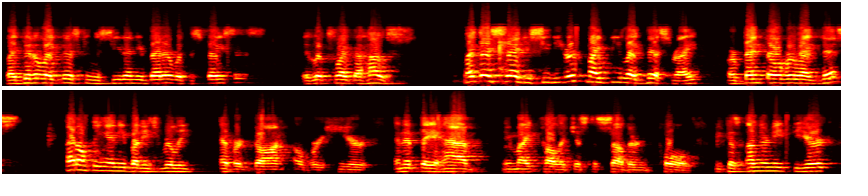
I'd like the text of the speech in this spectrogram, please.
If I did it like this, can you see it any better with the spaces? It looks like a house. Like I said, you see the earth might be like this, right? Or bent over like this. I don't think anybody's really ever gone over here. And if they have, they might call it just the southern pole. Because underneath the earth,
